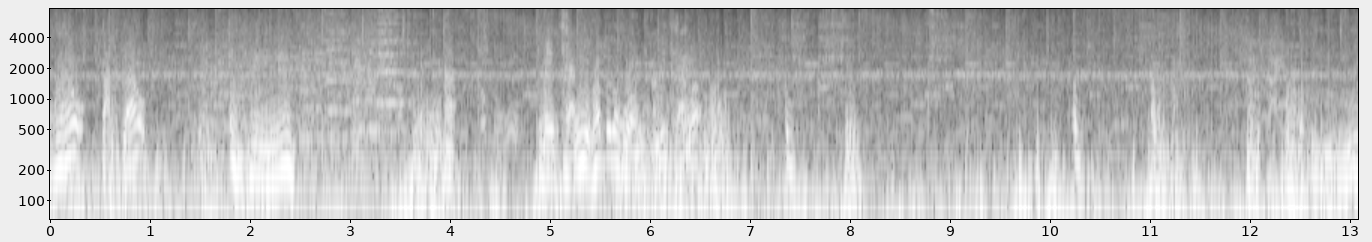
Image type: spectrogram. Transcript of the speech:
เอาแล้วกัดแล้วอือหือฮะเบรกแข็งอยู่ครับไม่ต้องห่วงอันนี้แข็งแล้วอึ๊บอึ๊บอื้อหือ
